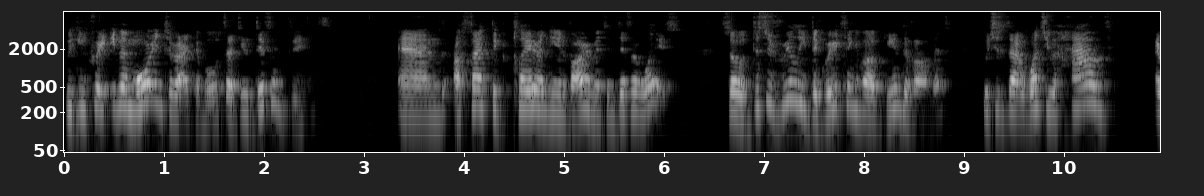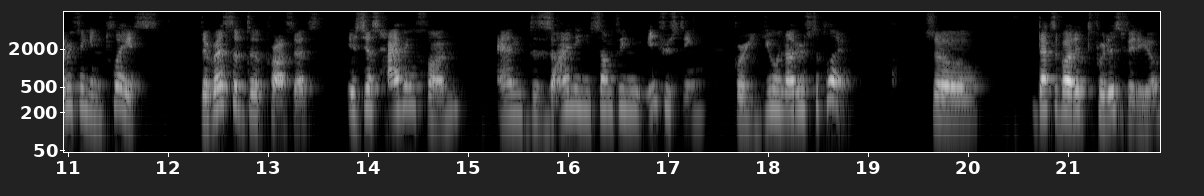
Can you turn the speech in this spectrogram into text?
we can create even more interactables that do different things and affect the player and the environment in different ways. So this is really the great thing about game development, which is that once you have everything in place, the rest of the process is just having fun and designing something interesting for you and others to play. So that's about it for this video.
